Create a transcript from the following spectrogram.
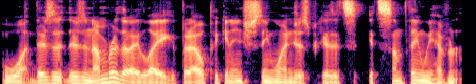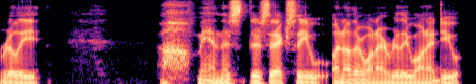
one. There's a there's a number that I like, but I'll pick an interesting one just because it's it's something we haven't really. Oh man, there's there's actually another one I really want to do,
